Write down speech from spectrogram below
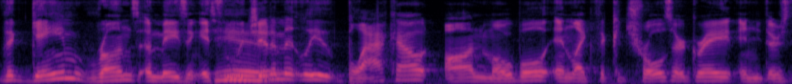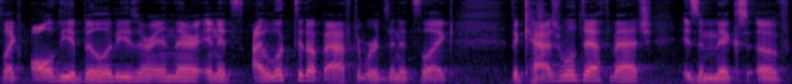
The game runs amazing. It's Dude. legitimately blackout on mobile and like the controls are great and there's like all the abilities are in there and it's I looked it up afterwards and it's like the casual deathmatch is a mix of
